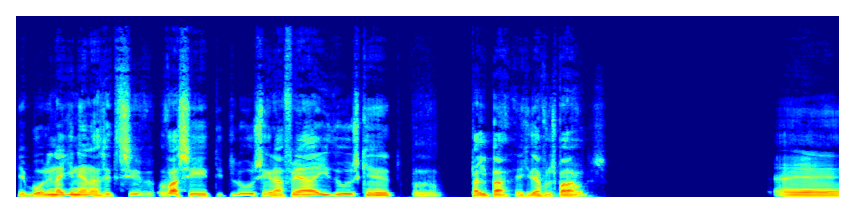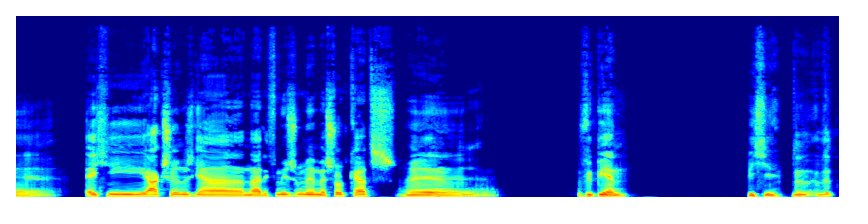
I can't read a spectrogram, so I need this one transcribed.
και μπορεί να γίνει αναζήτηση βάσει τίτλου, συγγραφέα, είδους και ε, τα λοιπά. Έχει διάφορους παράγοντες. Ε, έχει actions για να ρυθμίζουμε με shortcuts ε, VPN π.χ. Δεν, δεν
